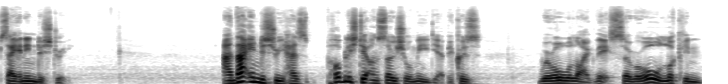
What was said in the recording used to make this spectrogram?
say an industry. And that industry has published it on social media because we're all like this. So we're all looking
